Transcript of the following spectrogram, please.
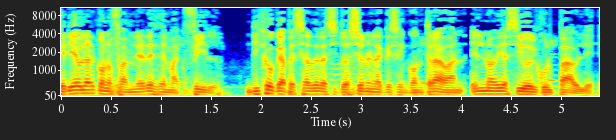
Quería hablar con los familiares de McPhail. Dijo que a pesar de la situación en la que se encontraban, él no había sido el culpable.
